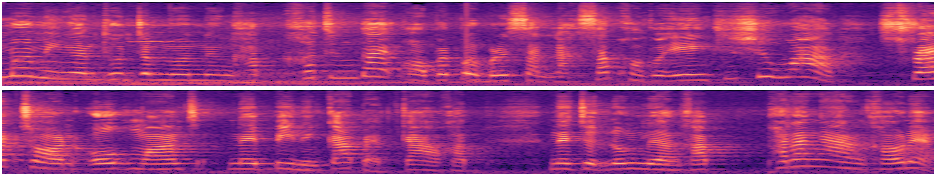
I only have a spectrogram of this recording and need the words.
เมื่อมีเงินทุนจำนวนหนึ่งครับ เขาจึงได้ออกไปเปิดบริษัทหลักทรัพย์ของตัวเองที่ชื่อว่า Stratton Oakmont ในปี 1989 ครับ ในจุดรุ่งเรืองครับ พนักงานของเขาเนี่ย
